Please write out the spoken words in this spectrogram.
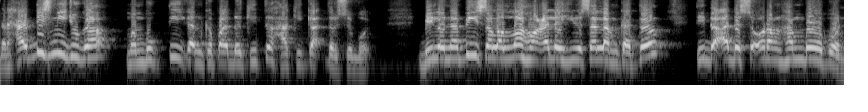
dan hadis ni juga membuktikan kepada kita hakikat tersebut. Bila Nabi sallallahu alaihi wasallam kata, tidak ada seorang hamba pun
